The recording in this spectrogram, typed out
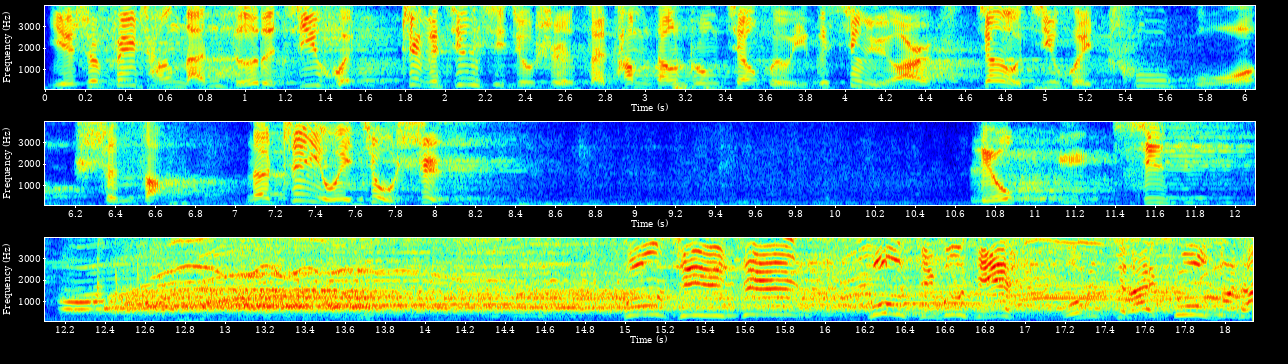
也是非常难得的机会。这个惊喜就是在他们当中将会有一个幸运儿将有机会出国深造。那这一位就是刘雨欣。恭喜雨欣，恭喜恭喜！我们一起来祝贺她。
